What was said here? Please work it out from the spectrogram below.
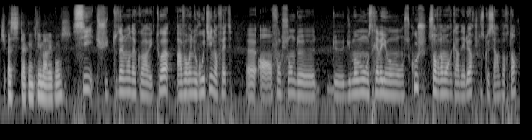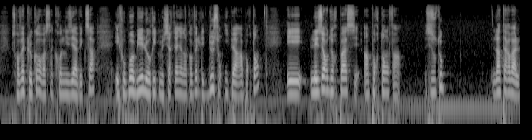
Je sais pas si tu as compris ma réponse. Si, je suis totalement d'accord avec toi. Avoir une routine en fait, euh, en fonction de, de- du moment où on se réveille au moment où on se couche, sans vraiment regarder l'heure, je pense que c'est important. Parce qu'en fait, le corps va synchroniser avec ça. Et il faut pas oublier le rythme circadien. Donc en fait, les deux sont hyper importants. Et les heures de repas, c'est important. Enfin, c'est surtout l'intervalle.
